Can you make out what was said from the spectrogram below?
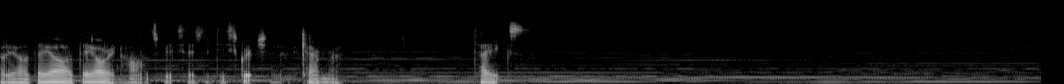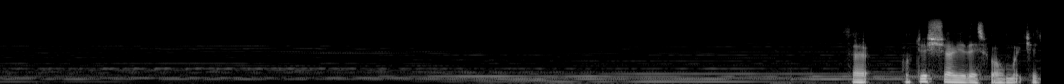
are they are they are enhanced, but it says the description that the camera takes. So I'll just show you this one which is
